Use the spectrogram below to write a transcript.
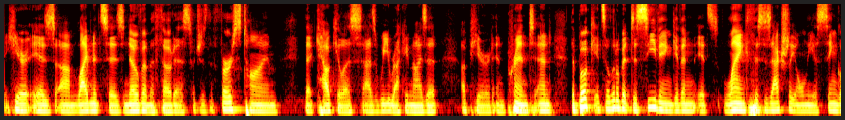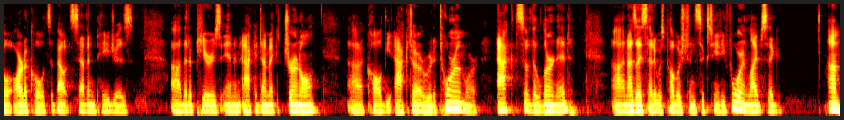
here, is um, Leibniz's Nova Methodus, which is the first time that calculus, as we recognize it, appeared in print. And the book, it's a little bit deceiving given its length. This is actually only a single article. It's about seven pages uh, that appears in an academic journal uh, called the Acta Eruditorum, or Acts of the Learned. Uh, and as I said, it was published in 1684 in Leipzig. Um,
